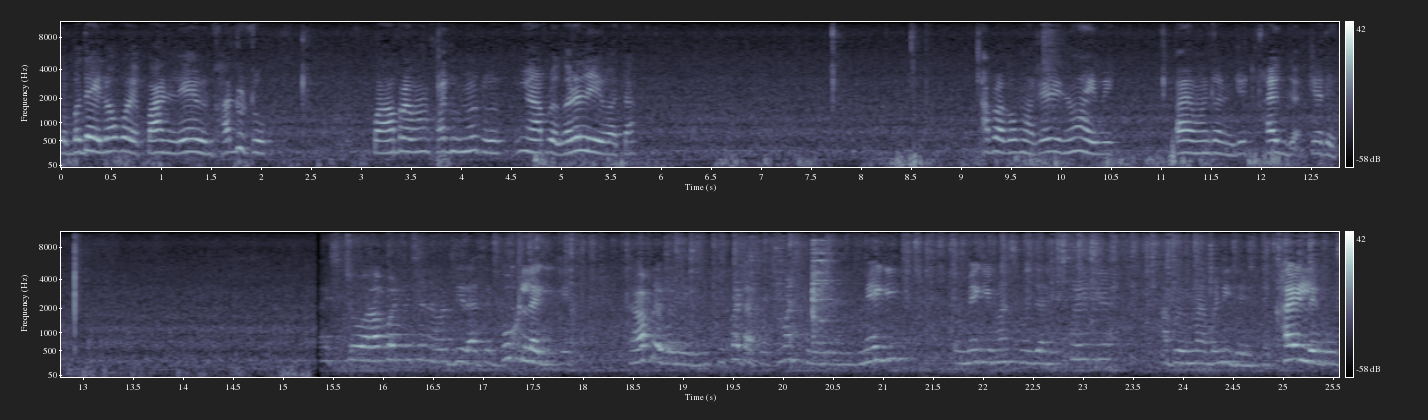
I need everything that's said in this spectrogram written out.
તો બધા લોકોએ પાન લઈ આવીને ખાધું હતું પણ આપણે પણ ખાધું નહોતું અહીંયા આપણે ઘરે લઈ આવ્યા હતા. આપણા પગમાં ચેરી ન આવી. કાંઈ વાંધો નહીં, જીત ખાઈ ગયા ચેરી જો આપણને છે ને અડધી રાતે ભૂખ લાગી ગઈ. આપણે બની ગઈ ફટાફટ મસ્ત બની મેગી. તો મેગી મસ્ત મજાની ખુલી છે. આપણે હમણાં બની જાય ખાઈ લેવું.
